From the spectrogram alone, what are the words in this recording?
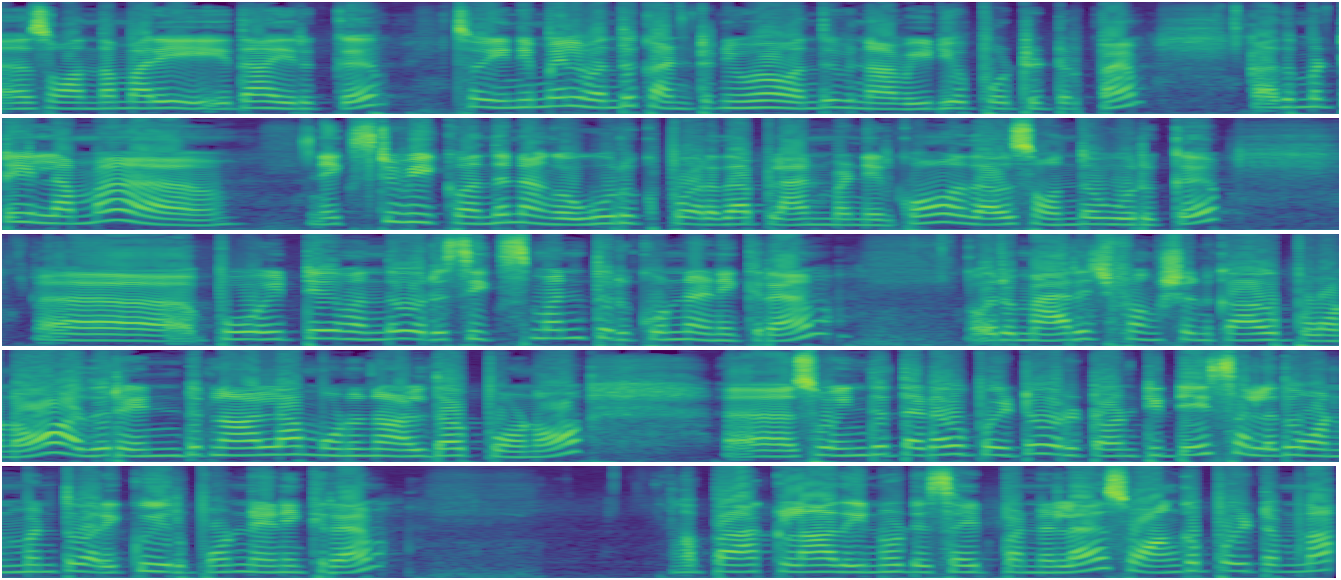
Uh, ஸோ அந்த மாதிரி இதாக இருக்குது ஸோ இனிமேல் வந்து கண்டினியூவாக வந்து நான் வீடியோ போட்டுட்ருப்பேன். அது மட்டும் இல்லாமல் நெக்ஸ்ட் வீக் வந்து நாங்கள் ஊருக்கு போகிறதா பிளான் பண்ணியிருக்கோம். அதாவது சொந்த ஊருக்கு. Uh, போயிட்டு வந்து ஒரு சிக்ஸ் மந்த் இருக்கும்னு நினைக்கிறேன். ஒரு மேரேஜ் ஃபங்க்ஷனுக்காக போனோம். அது ரெண்டு நாளாக மூணு நாள் தான் போனோம். ஸோ இந்த தடவை போயிட்டு ஒரு டுவெண்ட்டி டேஸ் அல்லது ஒன் மந்த் வரைக்கும் இருப்போம்னு நினைக்கிறேன். பார்க்கலாம். அது இன்னும் டிசைட் பண்ணலை. ஸோ அங்கே போயிட்டோம்னா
